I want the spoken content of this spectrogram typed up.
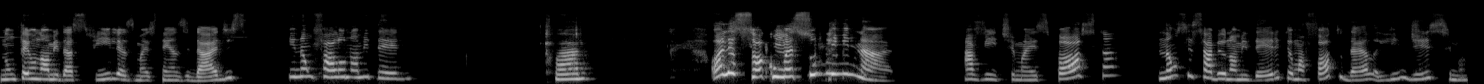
Não tem o nome das filhas, mas tem as idades, e não fala o nome dele. Claro. Olha só como é subliminar. A vítima é exposta, não se sabe o nome dele, tem uma foto dela, lindíssima.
